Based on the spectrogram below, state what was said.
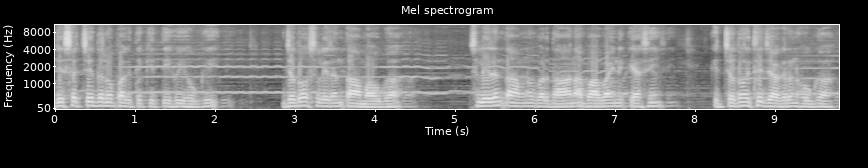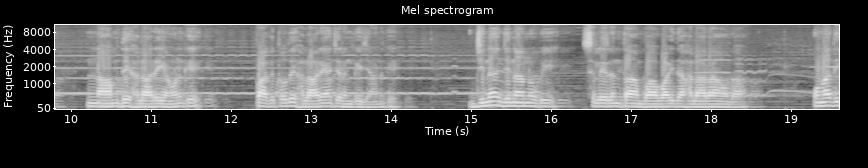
ਜੇ ਸੱਚੇ ਦਿਲੋਂ ਭਗਤੀ ਕੀਤੀ ਹੋਈ ਹੋਊਗੀ, ਜਦੋਂ ਸਲੇਰਨ ਧਾਮ ਆਊਗਾ, ਸਲੇਰਨ ਧਾਮ ਨੂੰ ਵਰਦਾਨ ਆ, ਬਾਬਾ ਜੀ ਨੇ ਕਿਹਾ ਸੀ ਕਿ ਜਦੋਂ ਇੱਥੇ ਜਾਗਰਣ ਹੋਊਗਾ, ਨਾਮ ਦੇ ਹਲਾਰੇ ਆਉਣਗੇ, ਭਗਤ ਉਹਦੇ ਹਲਾਰਿਆਂ 'ਚ ਰੰਗੇ ਜਾਣਗੇ। ਜਿਨ੍ਹਾਂ ਜਿਨ੍ਹਾਂ ਨੂੰ ਵੀ ਸਲੇਰਨ ਧਾਮ ਬਾਬਾ ਜੀ ਦਾ ਹਲਾਰਾ ਆਉਂਦਾ ਉਹਨਾਂ ਦੀ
